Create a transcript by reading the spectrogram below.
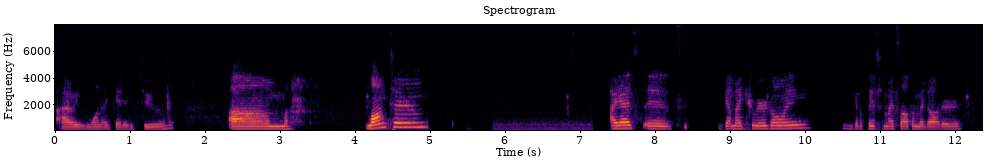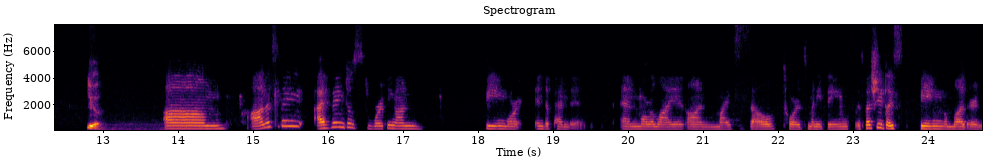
I want to get into. Um, long term, I guess is get my career going, get a place for myself and my daughter. Yeah. Um, honestly, I think just working on being more independent and more reliant on myself towards many things, especially just being a mother.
